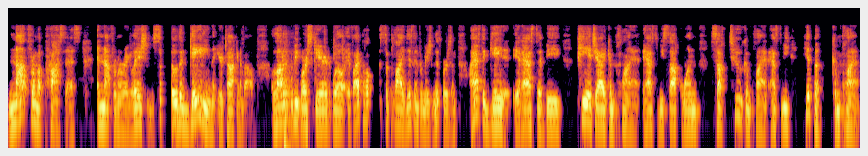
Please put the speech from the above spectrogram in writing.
not from a process and not from a regulation. So, the gating that you're talking about, a lot of people are scared. Well, if I supply this information to this person, I have to gate it. It has to be PHI compliant. It has to be SOC 1, SOC 2 compliant. It has to be HIPAA compliant.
